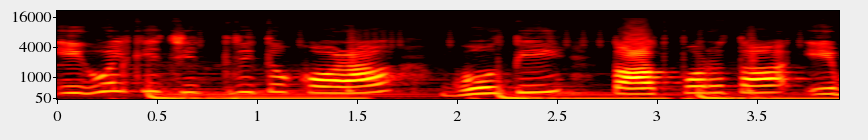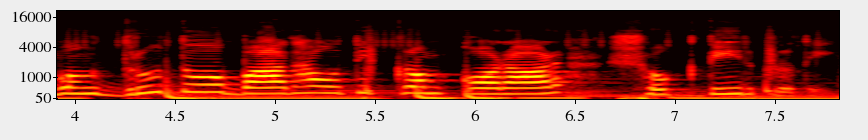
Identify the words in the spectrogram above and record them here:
ইগলকে চিত্রিত করা, গতি, তৎপরতা এবং দ্রুত বাধা অতিক্রম করার শক্তির প্রতীক।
